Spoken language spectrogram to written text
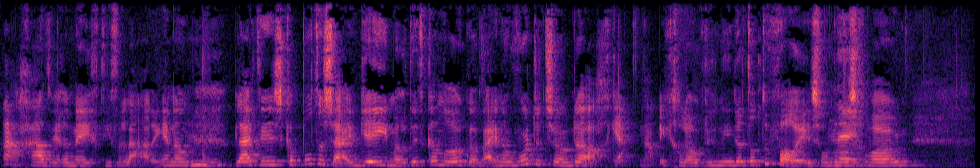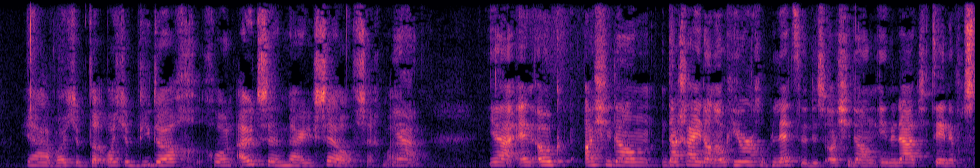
ah, gaat weer een negatieve lading. En dan Mhm. blijkt het eens kapot te zijn. Jemig, dit kan er ook wel bij. En dan wordt het zo'n dag. Ja, nou, ik geloof dus niet dat dat toeval is. Want Nee. dat is gewoon ja, wat, je op wat je op die dag gewoon uitzendt naar jezelf, zeg maar. ja. Ja, en ook als je dan, daar ga je dan ook heel erg op letten. Dus als je dan inderdaad je teen hebt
